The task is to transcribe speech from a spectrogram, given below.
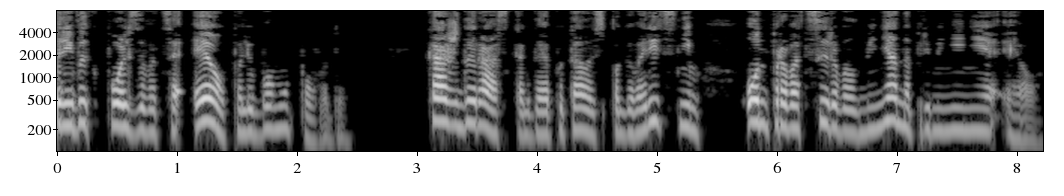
привык пользоваться Эо по любому поводу. Каждый раз, когда я пыталась поговорить с ним, он провоцировал меня на применение Эо.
